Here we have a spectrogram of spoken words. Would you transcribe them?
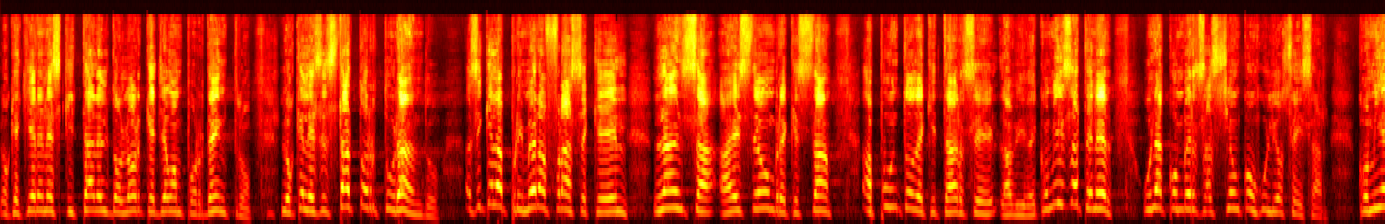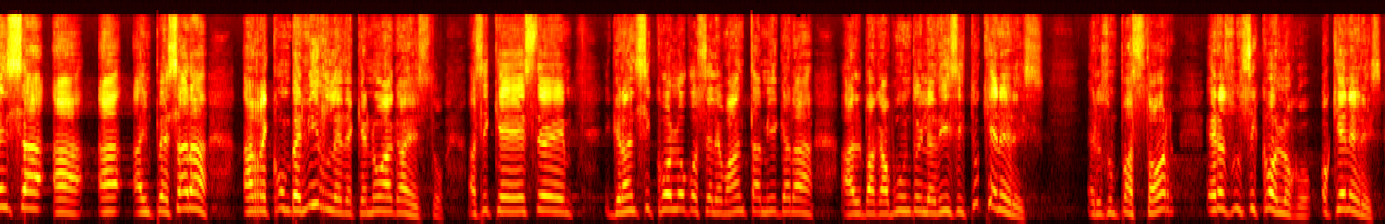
Lo que quieren es quitar el dolor que llevan por dentro, lo que les está torturando. Así que la primera frase que él lanza a este hombre que está a punto de quitarse la vida y comienza a tener una conversación con Julio César, comienza a, a empezar a, a reconvenirle de que no haga esto. Así que este gran psicólogo se levanta, mira al vagabundo y le dice, ¿y tú quién eres? ¿Eres un pastor? ¿Eres un psicólogo? ¿O quién eres?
